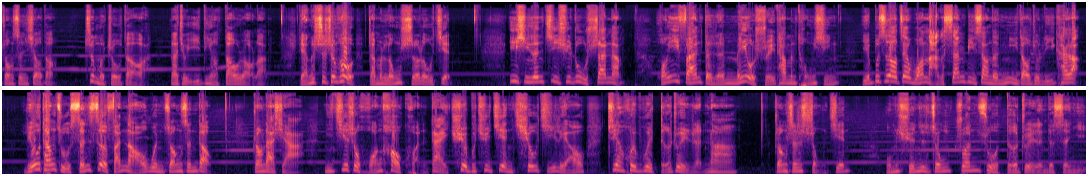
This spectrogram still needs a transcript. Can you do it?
庄生笑道：“这么周到啊，那就一定要叨扰了。两个时辰后，咱们龙蛇楼见。”一行人继续入山呐。黄一凡等人没有随他们同行，也不知道在往哪个山壁上的密道，就离开了。刘堂主神色烦恼，问庄生道：“庄大侠，你接受黄浩款待，却不去见邱吉辽，这样会不会得罪人呐？”庄生耸肩：“我们玄日宗专做得罪人的生意。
